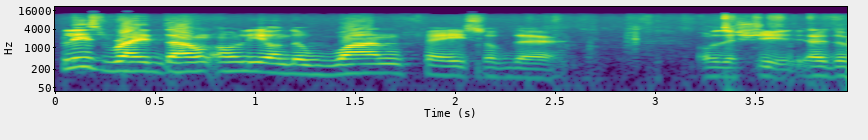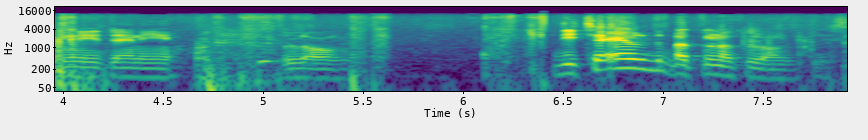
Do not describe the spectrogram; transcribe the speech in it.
Please write down only on the one face of the of the sheet. I don't need any long. Detailed, but not long, please.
